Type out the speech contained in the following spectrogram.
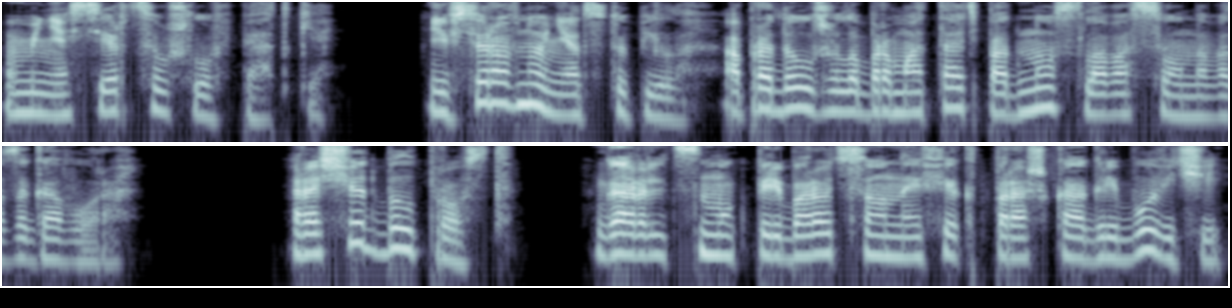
у меня сердце ушло в пятки. И все равно не отступила, а продолжила бормотать под нос слова сонного заговора. Расчет был прост. Гарольд смог перебороть сонный эффект порошка Грибовичей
